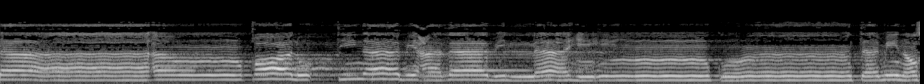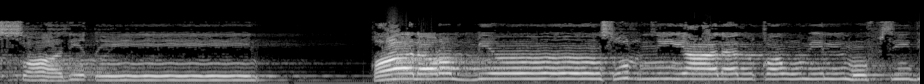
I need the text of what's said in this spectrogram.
إلا أن قالوا ائتنا بعذاب الله إن كنت من الصادقين قال رب انصرني على القوم المفسدين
